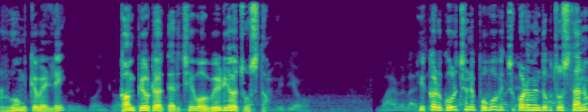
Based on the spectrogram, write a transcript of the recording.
రూమ్కి వెళ్ళి కంప్యూటర్ తెరిచి ఓ వీడియో చూస్తాం. ఇక్కడ కూర్చుని పువ్వు విచ్చుకోవడం ఎందుకు చూస్తాను?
